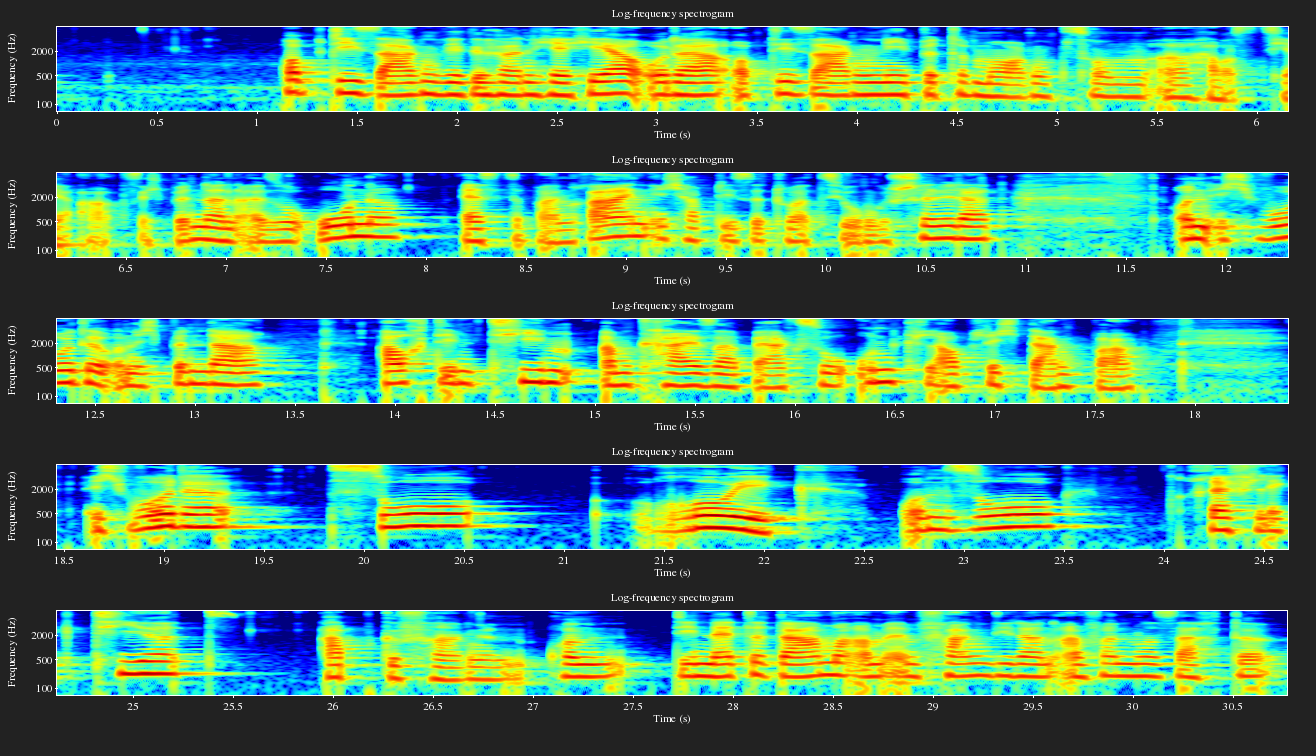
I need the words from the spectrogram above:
ob die sagen, wir gehören hierher oder ob die sagen, nee, bitte morgen zum äh, Haustierarzt. Ich bin dann also ohne Esteban rein. Ich habe die Situation geschildert und ich wurde und ich bin da auch dem Team am Kaiserberg so unglaublich dankbar. Ich wurde so ruhig und so reflektiert abgefangen. Und die nette Dame am Empfang, die dann einfach nur sagte,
